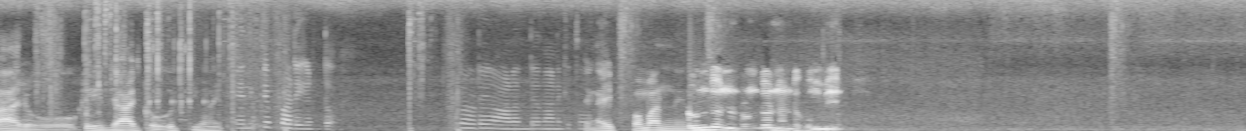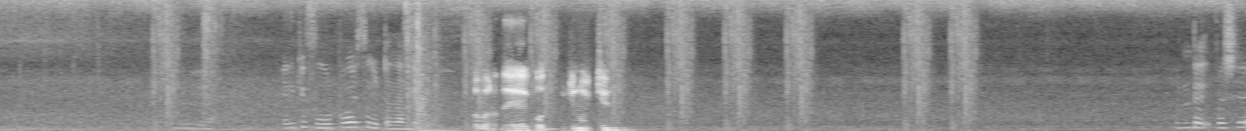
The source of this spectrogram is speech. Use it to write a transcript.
ആരോ ആർക്കോ കിട്ടി എനിക്ക് പടി കിട്ടും. ഇപ്പൊ എവിടെ ആളുണ്ടെന്ന് തോന്നുന്നു. ഞങ്ങ ഇപ്പം വന്ന് റുണ്ടു തന്നെ റുണ്ടു തന്നെ എന്റെ കുമ്മി. ഇല്ല. എനിക്ക് ഫുഡ് വോയിസ് കിട്ടുന്നുണ്ട്. ഇപ്പൊ വെറുതെ കൊതിപ്പിച്ച് നോക്കിയ. ഉണ്ട് പക്ഷേ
